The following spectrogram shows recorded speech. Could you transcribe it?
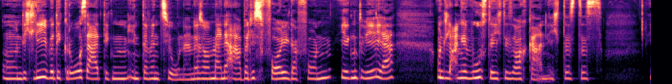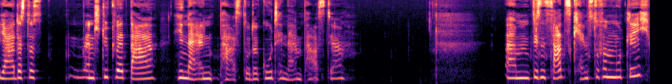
Und ich liebe die großartigen Interventionen. Also meine Arbeit ist voll davon irgendwie, ja. Und lange wusste ich das auch gar nicht, dass das, ja, dass das ein Stück weit da hineinpasst oder gut hineinpasst, ja. Ähm, diesen Satz kennst du vermutlich.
